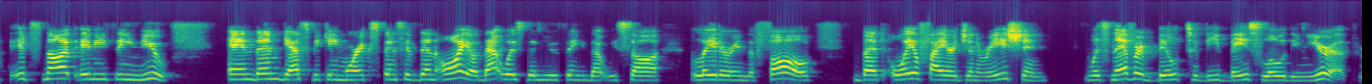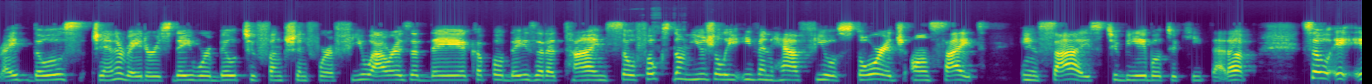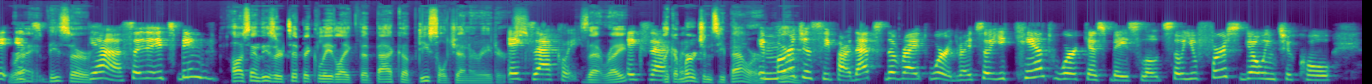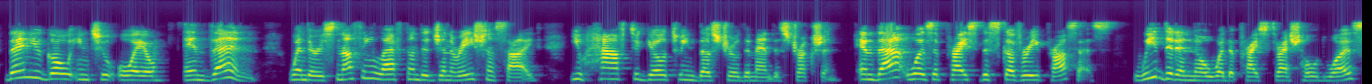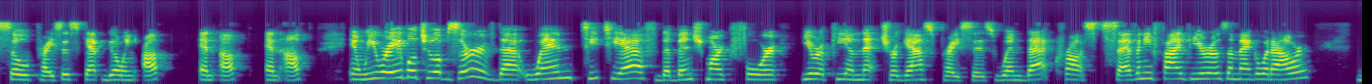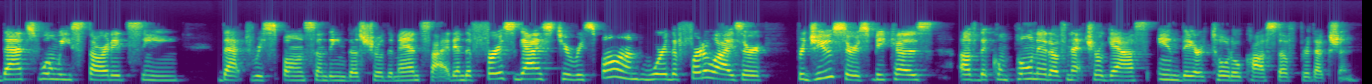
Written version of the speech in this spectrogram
It's not anything new. And then gas became more expensive than oil. That was the new thing that we saw later in the fall. But oil fired generation was never built to be base load in Europe, right? Those generators, they were built to function for a few hours a day, a couple days at a time. So folks don't usually even have fuel storage on site in size to be able to keep that up. So it, it, right. these are yeah. So it's been. I was saying these are typically like the backup diesel generators. Exactly. Is that right? Exactly. Like emergency power. Emergency yeah. power. That's the right word, right? So you can't work as base load. So you first go into coal, then you go into oil, and then when there is nothing left on the generation side, you have to go to industrial demand destruction. And that was a price discovery process we didn't know what the price threshold was. So prices kept going up and up and up. And we were able to observe that when TTF, the benchmark for European natural gas prices, when that crossed 75 euros a megawatt hour, that's when we started seeing that response on the industrial demand side. And the first guys to respond were the fertilizer producers because of the component of natural gas in their total cost of production.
